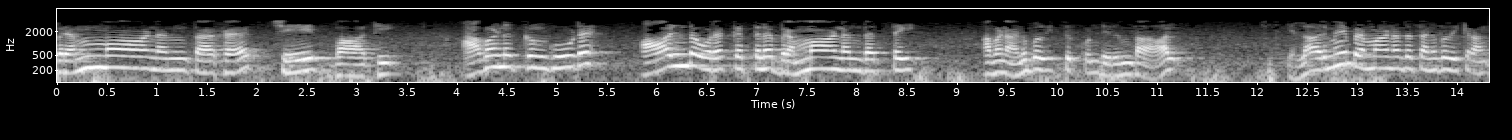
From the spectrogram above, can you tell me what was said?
பிரம்மானந்தக சேத் பாதி. அவனுக்கும் கூட ஆழ்ந்த உறக்கத்துல பிரம்மானந்தத்தை அவன் அனுபவித்துக் கொண்டிருந்தால் எல்லாருமே பிரம்மானந்தத்தை அனுபவிக்கிறாங்க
